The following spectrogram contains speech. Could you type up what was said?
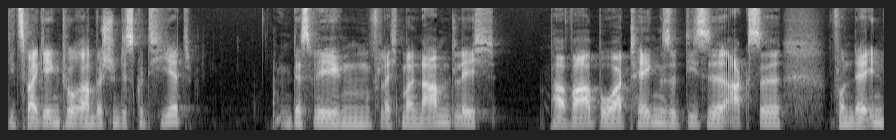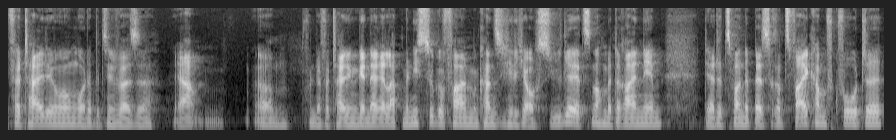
Die zwei Gegentore haben wir schon diskutiert. Deswegen vielleicht mal namentlich Pavard, Boateng, so diese Achse von der Innenverteidigung oder beziehungsweise, ja, ähm, von der Verteidigung generell hat mir nicht so gefallen. Man kann sicherlich auch Süle jetzt noch mit reinnehmen. Der hatte zwar eine bessere Zweikampfquote,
